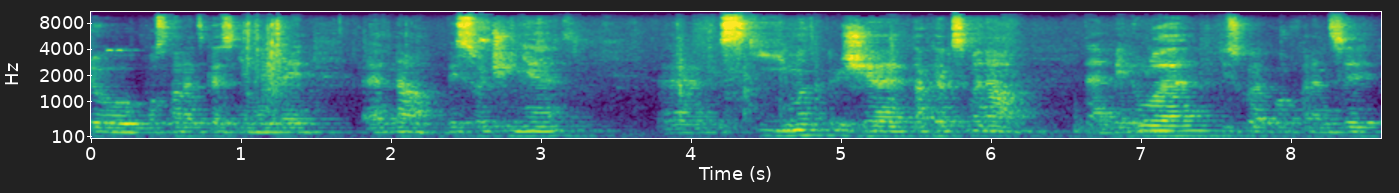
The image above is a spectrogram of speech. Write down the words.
do poslanecké sněmovny na Vysočině eh, s tím, že tak, jak jsme na té minulé tiskové konferenci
